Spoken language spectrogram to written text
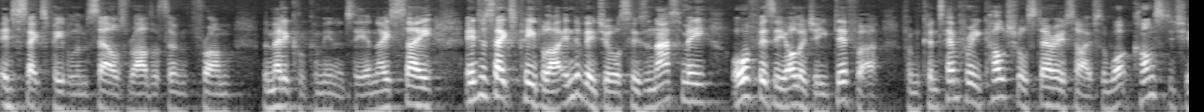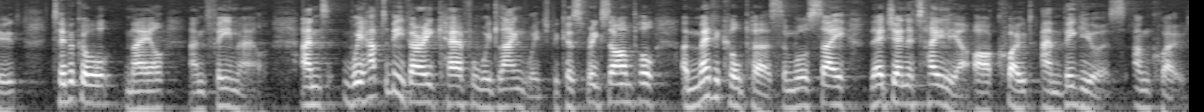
intersex people themselves rather than from the medical community. And they say intersex people are individuals whose anatomy or physiology differ from contemporary cultural stereotypes of what constitutes typical male and female. And we have to be very careful with language because, for example, a medical person will say their genitalia are, quote, ambiguous, unquote.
